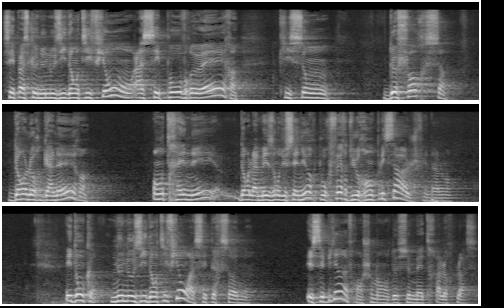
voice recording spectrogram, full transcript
c'est parce que nous nous identifions à ces pauvres airs qui sont de force dans leur galère, entraînés dans la maison du Seigneur pour faire du remplissage finalement. Et donc nous nous identifions à ces personnes. Et c'est bien franchement de se mettre à leur place.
